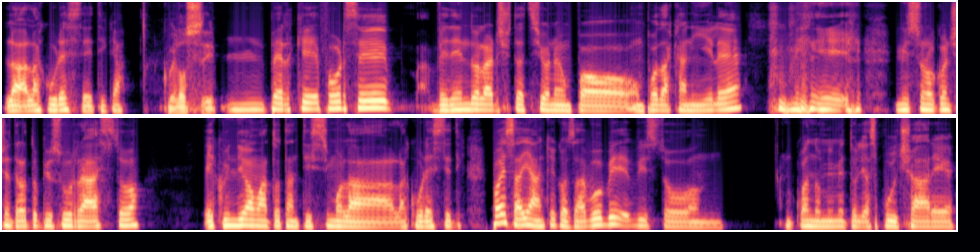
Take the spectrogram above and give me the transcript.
la, la cura estetica. Quello sì. Mm, perché forse vedendo la recitazione un po', un po' da canile mi, mi sono concentrato più sul resto E quindi ho amato tantissimo la, la cura estetica. Poi sai anche cosa? Avevo be- visto quando mi metto lì a spulciare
